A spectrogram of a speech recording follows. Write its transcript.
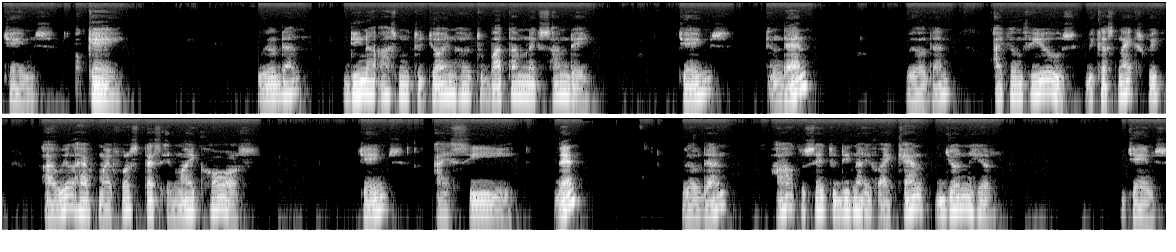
James, okay. Wildan, Dina asked me to join her to Batam next Sunday. James, and then? Wildan, I confused because next week I will have my first test in my course. James, I see. Then? Wildan. how to say to Dina if I can't join her? James,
